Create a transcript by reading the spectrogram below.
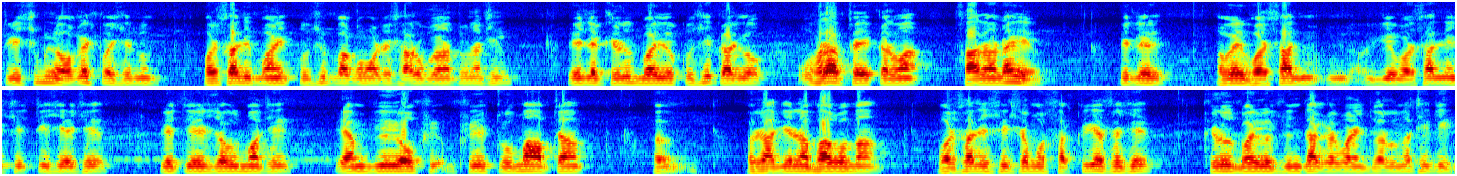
ત્રીસમી ઓગસ્ટ પછીનું વરસાદી પાણી કૃષિ પાકો માટે સારું ગણાતું નથી. એટલે ખેડૂત ભાઈઓ, કૃષિ કાર્યો ખરાબ થઈ કરવા સારા રહે એટલે હવે વરસાદ, જે વરસાદની સ્થિતિ છે એ તેર ચૌદમાંથી એમજીઓ ફેઝ ટુમાં આવતા રાજ્યના ભાગોમાં વરસાદી સિસ્ટમો સક્રિય થશે. ખેડૂત ભાઈઓ ચિંતા કરવાની જરૂર નથી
